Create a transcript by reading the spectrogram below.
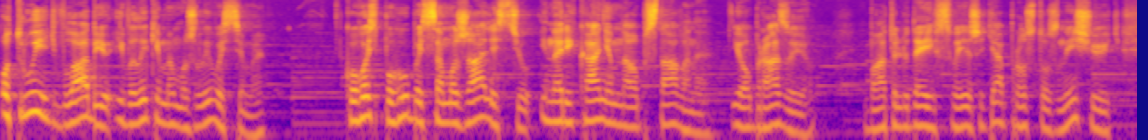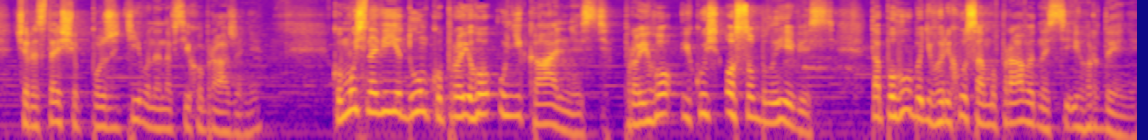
отруїть владою і великими можливостями, когось погубить саможалістю і наріканням на обставини і образою. Багато людей своє життя просто знищують через те, що по житті вони на всіх ображені. Комусь навіє думку про його унікальність, про його якусь особливість та погубить в гріху самоправедності і гордині.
